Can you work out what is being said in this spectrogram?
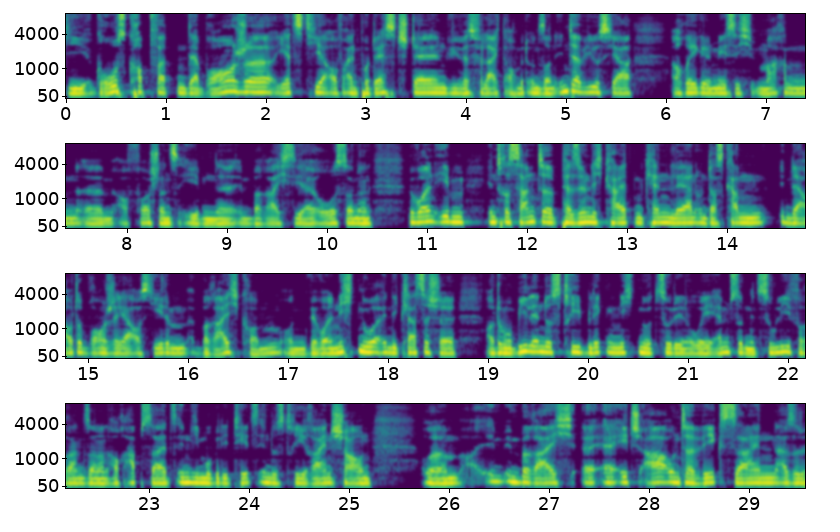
die Großkopferten der Branche jetzt hier auf ein Podest stellen, wie wir es vielleicht auch mit unseren Interviews ja auch regelmäßig machen ähm, auf Vorstandsebene im Bereich CIOs, sondern wir wollen eben interessante Persönlichkeiten kennenlernen und das kann in der Autobranche ja aus jedem Bereich kommen und wir wollen nicht nur in die klassische Automobilindustrie blicken, nicht nur zu den OEMs und den Zulieferern, sondern auch abseits in die Mobilitätsindustrie reinschauen ähm, im, im Bereich äh, HR unterwegs sein. Also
